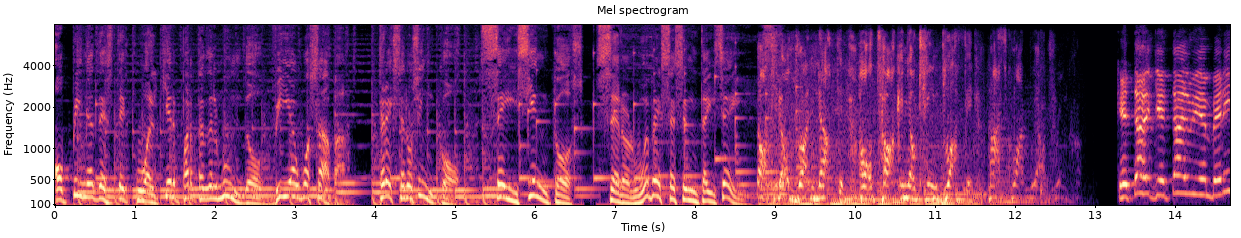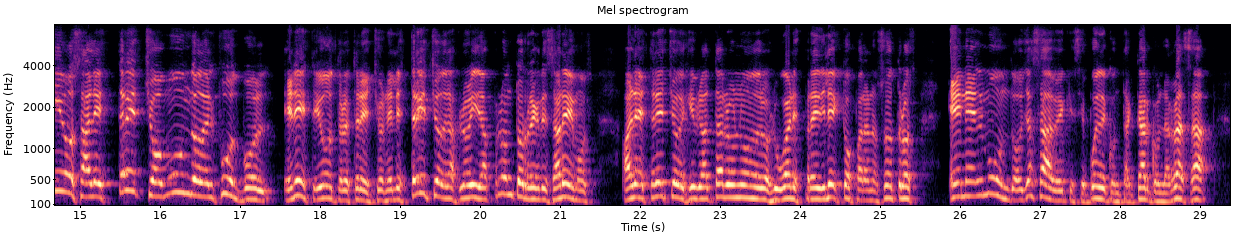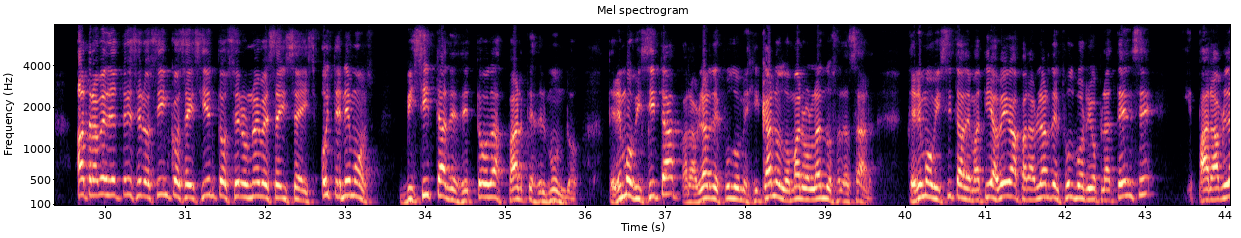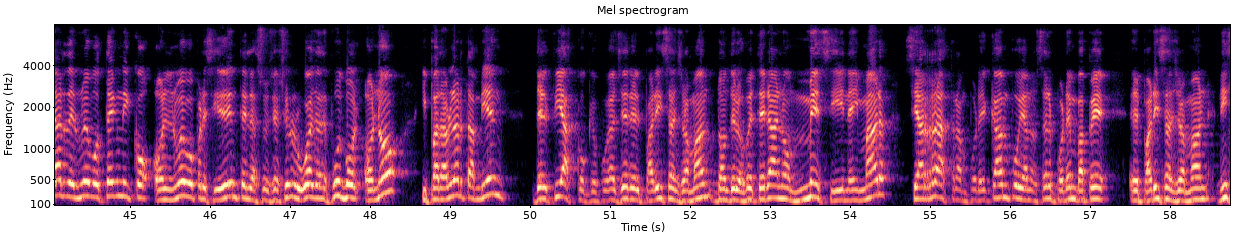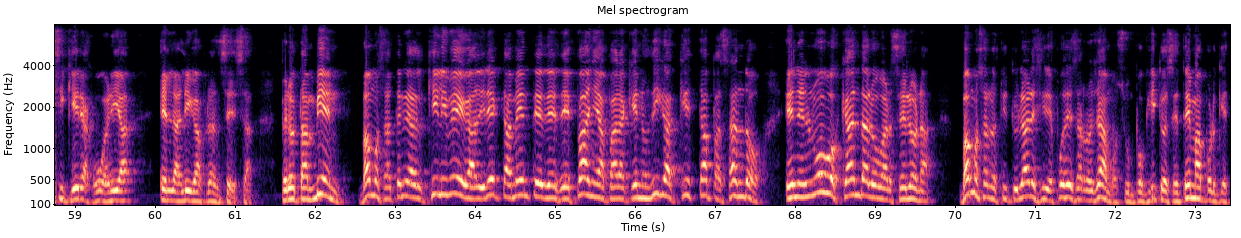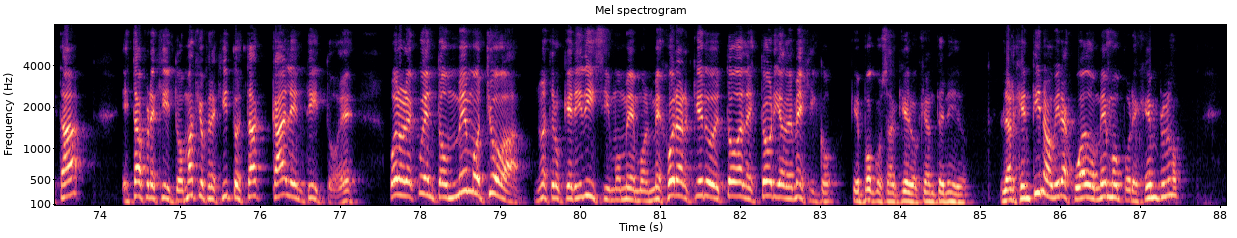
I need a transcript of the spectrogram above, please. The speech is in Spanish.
Opina desde cualquier parte del mundo vía WhatsApp 305-600-0966. ¿Qué tal? ¿Qué tal? Bienvenidos al estrecho mundo del fútbol, en este otro estrecho, en el estrecho de la Florida. Pronto regresaremos al estrecho de Gibraltar, uno de los lugares predilectos para nosotros en el mundo. Ya sabe que se puede contactar con la raza a través del 305-600-0966. Hoy tenemos visita desde todas partes del mundo. Tenemos visita para hablar del fútbol mexicano de Omar Orlando Salazar. Tenemos visita de Matías Vega para hablar del fútbol rioplatense, para hablar del nuevo técnico o el nuevo presidente de la Asociación Uruguaya de Fútbol o no, y para hablar también del fiasco que fue ayer el Paris Saint-Germain, donde los veteranos Messi y Neymar se arrastran por el campo y a no ser por Mbappé, el Paris Saint-Germain ni siquiera jugaría en la Liga Francesa. Pero también vamos a tener al Kili Vega directamente desde España para que nos diga qué está pasando en el nuevo escándalo Barcelona. Vamos a los titulares y después desarrollamos un poquito ese tema porque está, está fresquito, más que fresquito, está calentito. ¿eh? Bueno, le cuento, Memo Ochoa, nuestro queridísimo Memo, el mejor arquero de toda la historia de México, que pocos arqueros que han tenido. La Argentina hubiera jugado Memo, por ejemplo,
